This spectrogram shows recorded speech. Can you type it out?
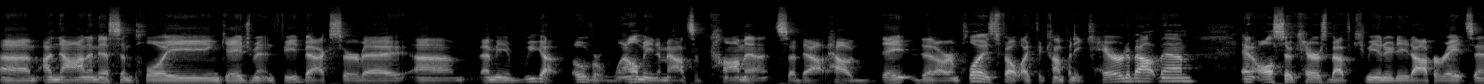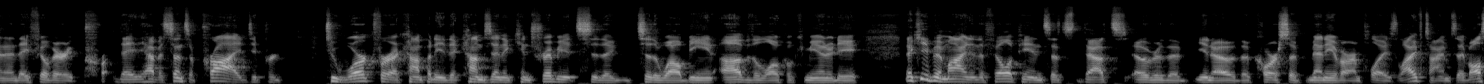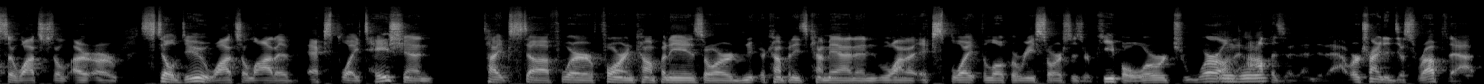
um, anonymous employee engagement and feedback survey, um, I mean, we got overwhelming amounts of comments about how they that our employees felt like the company cared about them and also cares about the community it operates in and they feel very pr- they have a sense of pride to to work for a company that comes in and contributes to the to the well-being of the local community. Now keep in mind in the Philippines that's that's over the you know the course of many of our employees lifetimes they've also watched or, or still do watch a lot of exploitation type stuff where foreign companies or companies come in and want to exploit the local resources or people. We're we're on mm-hmm. the opposite end of that. We're trying to disrupt that.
